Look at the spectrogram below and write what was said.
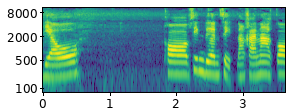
เดี๋ยว พอสิ้นเดือนเสร็จนะคะ หน้าก็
